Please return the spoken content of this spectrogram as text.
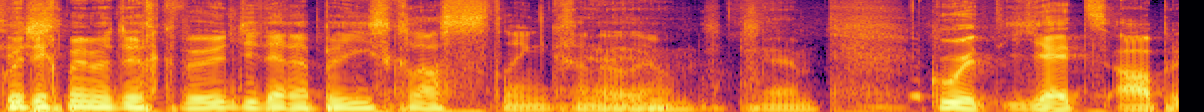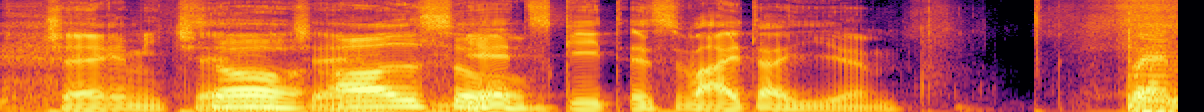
Gut, ich bin mir natürlich gewöhnt, in dieser Preisklasse zu trinken. ja, oder? ja. Gut, jetzt aber, Jeremy, So, Jeremy, Jeremy. also. Jetzt geht es weiter hier. Ben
